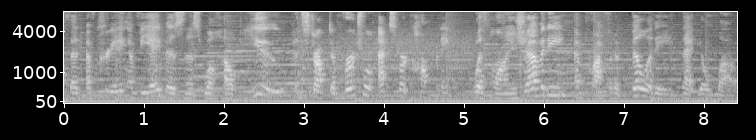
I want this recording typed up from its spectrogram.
method of creating a VA business will help you construct a virtual expert company with longevity and profitability that you'll love.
